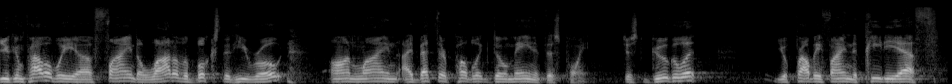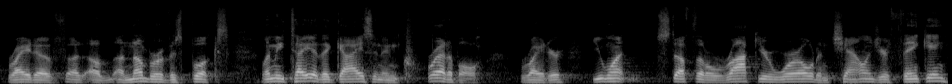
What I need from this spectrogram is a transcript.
you can probably uh, find a lot of the books that he wrote online. I bet they're public domain at this point. Just Google it. You'll probably find the PDF, right, of a, a, a number of his books. Let me tell you, the guy's an incredible writer. You want stuff that'll rock your world and challenge your thinking?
